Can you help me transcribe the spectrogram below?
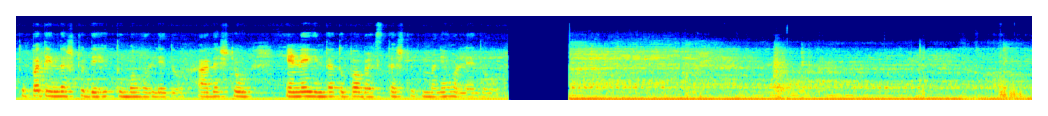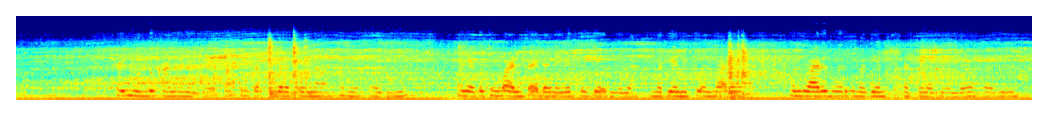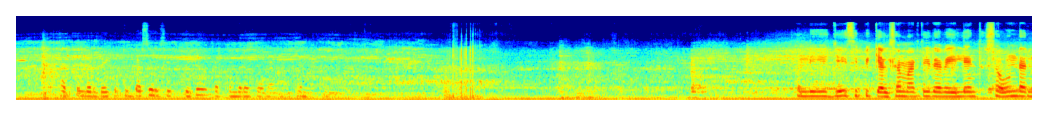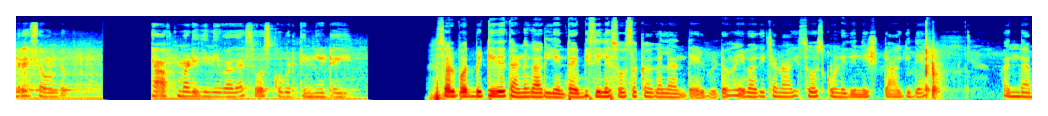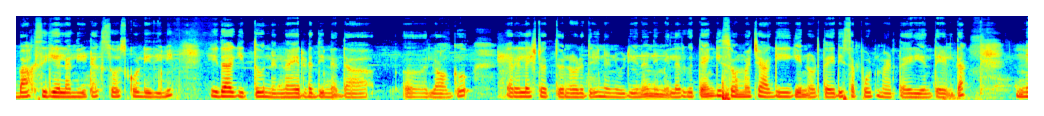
ತುಪ್ಪ ತಿಂದಷ್ಟು ದೇಹಕ್ಕೆ ತುಂಬ ಒಳ್ಳೆಯದು ಆದಷ್ಟು ಎಣ್ಣೆಗಿಂತ ತುಪ್ಪ ಬಳಸಿದಷ್ಟು ತುಂಬಾ ಒಳ್ಳೆಯದು ಕೈ ಒಂದು ಕಾಣಿದೆ ಪಾಪನ ಕರ್ಕೊಂಡ್ಬರಕ್ಕೆ ಅಂತ ನೋಡ್ತಾ ಇದ್ದೀನಿ. ಅವ್ನು ಯಾಕೋ ತುಂಬ ಅಳ್ತಾ ಇದ್ದಾನೆ ಪೂಜೆ ಇರಲಿಲ್ಲ. ಮಧ್ಯಾಹ್ನಕ್ಕೆ ಒಂದು ವಾರ, ಒಂದು ವಾರದವರೆಗೂ ಮಧ್ಯಾಹ್ನಕ್ಕೆ ಕರ್ಕೊಂಡೋಗಿ ಅಂದರೆ ಹಾಗಾಗಿ ಕರ್ಕೊಂಬರ್ಬೇಕು ತುಂಬ ಸೋಸಿಟ್ಬಿಟ್ಟು ಕರ್ಕೊಂಬರಕ್ಕೆ ಹೋಗೋಣ ಅಂತ ನೋಡ್ತೀನಿ. ಅಲ್ಲಿ ಜೆ ಸಿ ಪಿ ಕೆಲಸ ಮಾಡ್ತಿದ್ದಾವೆ ಇಲ್ಲೇ ಅಂತೂ ಸೌಂಡ್ ಅಂದರೆ ಸೌಂಡು ಆಫ್ ಮಾಡಿದ್ದೀನಿ ಇವಾಗ, ಸೋಸ್ಕೊಬಿಡ್ತೀನಿ ನೀಟಾಗಿ. ಸ್ವಲ್ಪ ಹೊತ್ತು ಬಿಟ್ಟಿದೆ ತಣ್ಣಗಾಗಲಿ ಅಂತ, ಬಿಸಿಲೇ ಸೋಸೋಕ್ಕಾಗಲ್ಲ ಅಂತ ಹೇಳ್ಬಿಟ್ಟು. ಇವಾಗ ಚೆನ್ನಾಗಿ ಸೋಸ್ಕೊಂಡಿದ್ದೀನಿ ಇಷ್ಟ ಆಗಿದೆ. ಒಂದು ಬಾಕ್ಸಿಗೆ ಎಲ್ಲ ನೀಟಾಗಿ ಸೋಸ್ಕೊಂಡಿದ್ದೀನಿ ಇದಾಗಿತ್ತು ನನ್ನ ಎರಡು ದಿನದ ಲಾಗು. ಯಾರೆಲ್ಲ ಇಷ್ಟೊತ್ತು ನೋಡಿದ್ರಿ ನನ್ನ ವಿಡಿಯೋನ, ನಿಮ್ಮೆಲ್ಲರಿಗೂ ಥ್ಯಾಂಕ್ ಯು ಸೋ ಮಚ್ ಆಗಿ ಹೀಗೆ ನೋಡ್ತಾ ಇರಿ ಸಪೋರ್ಟ್ ಮಾಡ್ತಾ ಇರಿ ಅಂತ ಹೇಳ್ತಾ.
